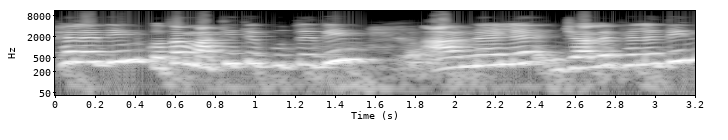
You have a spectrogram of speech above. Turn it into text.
ফেলে দিন, কোথাও মাটিতে পুঁতে দিন, আর নাইলে জলে ফেলে দিন।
